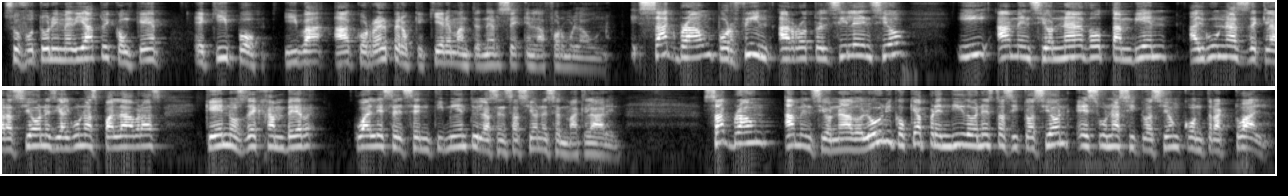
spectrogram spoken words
su futuro inmediato y con qué equipo iba a correr, pero que quiere mantenerse en la Fórmula 1. Zach Brown por fin ha roto el silencio y ha mencionado también algunas declaraciones y algunas palabras que nos dejan ver cuál es el sentimiento y las sensaciones en McLaren. Zach Brown ha mencionado, lo único que ha aprendido en esta situación es una situación contractual.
